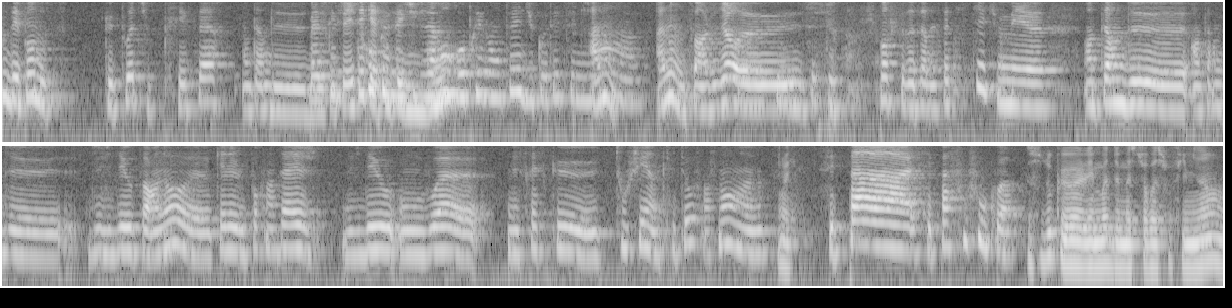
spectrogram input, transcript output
tout dépend de ce que toi tu préfères en termes de, de que tu sexualité. trouves Quels que sont c'est tes suffisamment représenté du côté féminin. Ah non. euh, Ah non, enfin, je veux dire, euh, c'est- je pense qu'il faudrait faire des statistiques, mais euh, en termes de, en termes de, de vidéos porno, euh, quel est le pourcentage de vidéos où on voit euh, ne serait-ce que euh, toucher un clito Franchement, euh, Oui. C'est pas, c'est pas foufou quoi. Surtout que les modes de masturbation féminin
